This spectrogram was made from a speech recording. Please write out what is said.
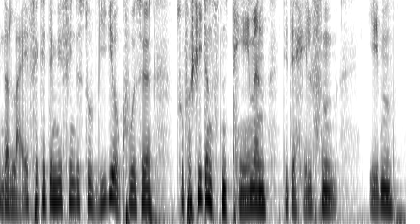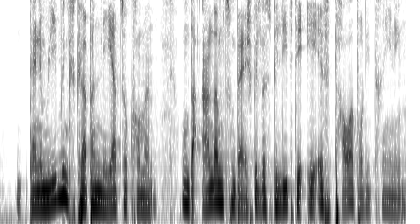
In der Live Akademie findest du Videokurse zu verschiedensten Themen, die dir helfen, eben deinem Lieblingskörper näher zu kommen. Unter anderem zum Beispiel das beliebte EF Power Body Training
